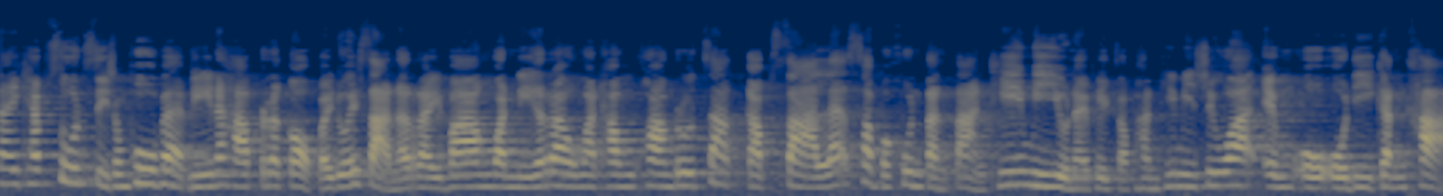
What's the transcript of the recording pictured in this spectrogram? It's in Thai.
ในแคปซูลสีชมพูแบบนี้นะคะ ประกอบไปด้วยสารอะไรบ้าง วันนี้เรามาทำความรู้จักกับสารและสรรพคุณต่างๆ ที่มีอยู่ในผลิตภัณฑ์ที่มีชื่อว่า MOOD กันค่ะ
